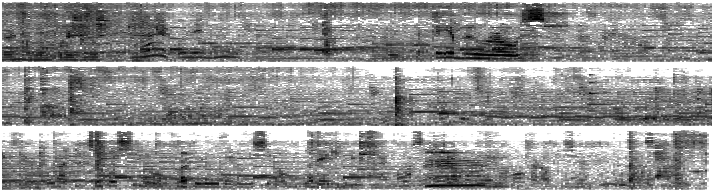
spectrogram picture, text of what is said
Ay, magandang kulay blue. Ay, kulay blue. Kaya blue rose. これがいちごシロップ、ブルーベリーシロップ、練乳になります。こちらも上の方からお召し上がりください。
